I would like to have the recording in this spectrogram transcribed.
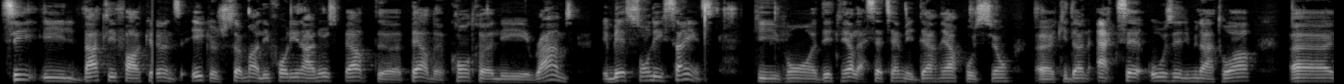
S'ils battent les Falcons et que justement les 49ers perdent, euh, perdent contre les Rams, eh bien, ce sont les Saints qui vont détenir la septième et dernière position euh, qui donne accès aux éliminatoires. Euh,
